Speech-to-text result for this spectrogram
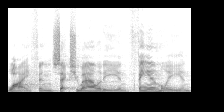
wife, and sexuality, and family, and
